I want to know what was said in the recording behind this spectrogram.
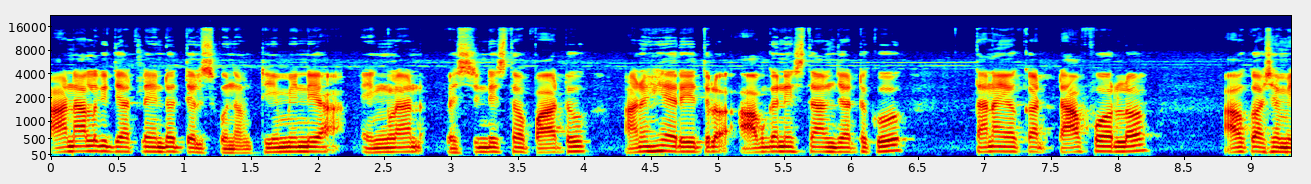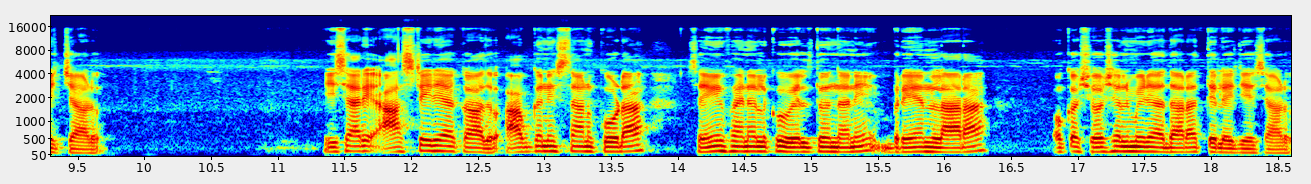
ఆ నాలుగు జట్లు ఏంటో తెలుసుకుందాం. టీమిండియా ఇంగ్లాండ్ వెస్టిండీస్తో పాటు అనూహ్య రీతిలో ఆఫ్ఘనిస్తాన్ జట్టుకు తన యొక్క టాప్ ఫోర్లో అవకాశం ఇచ్చాడు. ఈసారి ఆస్ట్రేలియా కాదు ఆఫ్ఘనిస్తాన్ కూడా సెమీఫైనల్కు వెళ్తుందని బ్రియన్ లారా ఒక సోషల్ మీడియా ద్వారా తెలియజేశాడు.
